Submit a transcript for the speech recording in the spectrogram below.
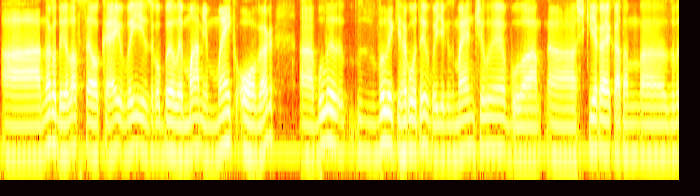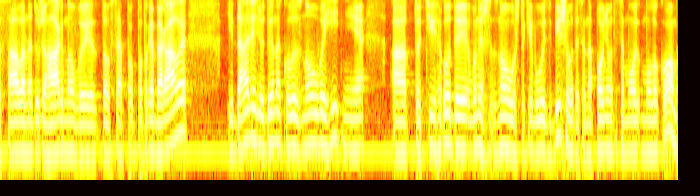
а народила, все окей, ви їй зробили мамі мейк-овер. Були великі груди, ви їх зменшили, була а, шкіра, яка там а, звисала не дуже гарно, ви то все поприбирали. І далі людина, коли знову вагітніє, а то ті груди, вони ж знову ж таки будуть збільшуватися, наповнюватися молоком.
